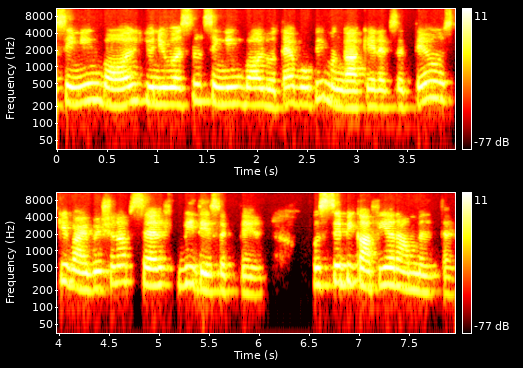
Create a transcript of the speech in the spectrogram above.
singing bowl universal singing bowl होता है वो भी मंगा के रख सकते हैं उसकी वाइब्रेशन आप सेल्फ भी दे सकते हैं उससे भी काफ़ी आराम मिलता है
